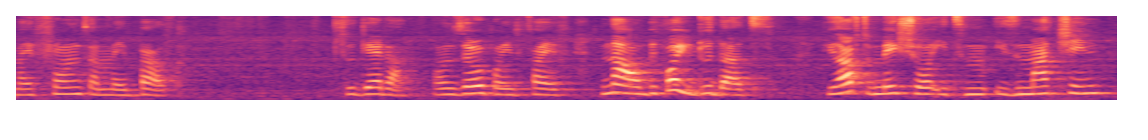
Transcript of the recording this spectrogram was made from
my front and my back together on 0.5 now before you do that you have to make sure it is matching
